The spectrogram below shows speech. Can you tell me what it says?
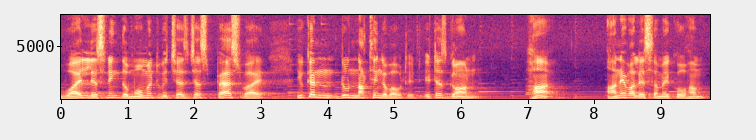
while listening the moment which has just passed by you can do nothing about it it has gone हाँ आने वाले समय को हम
